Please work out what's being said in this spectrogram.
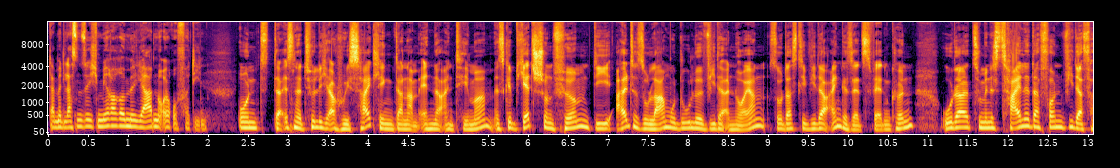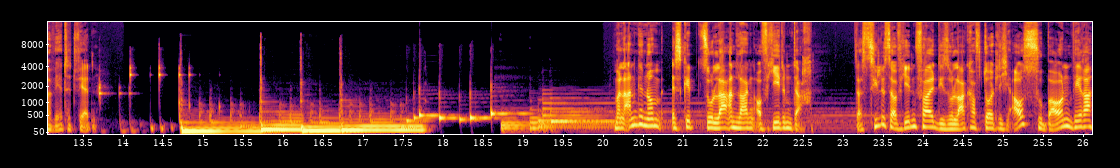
Damit lassen sich mehrere Milliarden Euro verdienen. Und da ist natürlich auch Recycling dann am Ende ein Thema. Es gibt jetzt schon Firmen, die alte Solarmodule wieder erneuern, sodass die wieder eingesetzt werden können oder zumindest Teile davon wiederverwertet werden. Mal angenommen, es gibt Solaranlagen auf jedem Dach. Das Ziel ist auf jeden Fall, die Solarkraft deutlich auszubauen. Vera,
